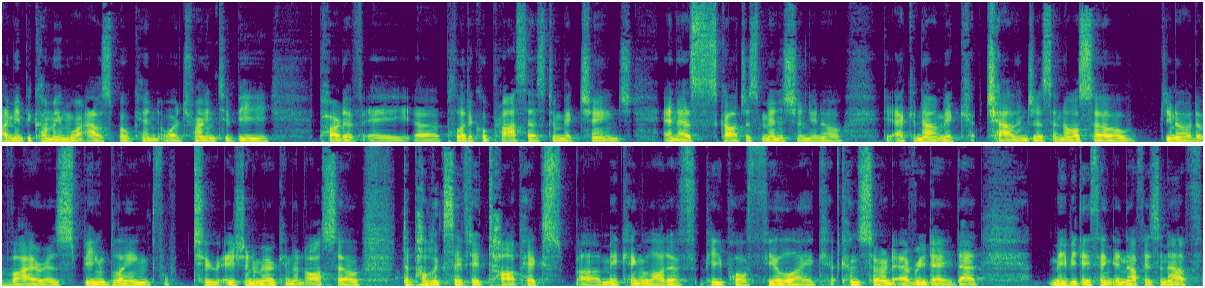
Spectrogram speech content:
I mean, becoming more outspoken or trying to be part of a uh, political process to make change. And as Scott just mentioned, you know, the economic challenges and also you know the virus being blamed for, to Asian American and also the public safety topics uh, making a lot of people feel like concerned every day that maybe they think enough is enough.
